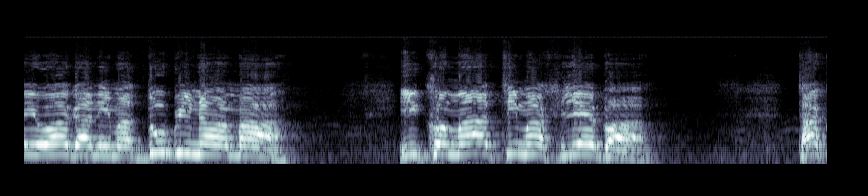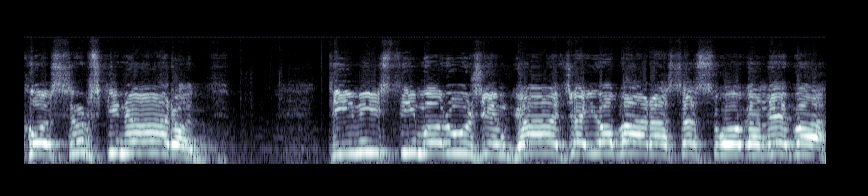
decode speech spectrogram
i vaganima, dubinama i komatima hljeba. Tako srpski narod tim istim oružjem gađa i obara sa svoga neba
